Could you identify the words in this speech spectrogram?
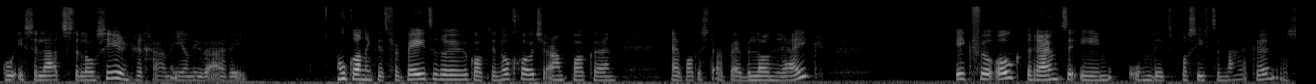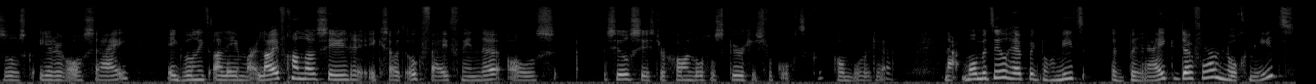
hoe is de laatste lancering gegaan in januari? Hoe kan ik dit verbeteren? Hoe kan ik dit nog groter aanpakken? En wat is daarbij belangrijk? Ik vul ook ruimte in om dit passief te maken. Zoals ik eerder al zei. Ik wil niet alleen maar live gaan lanceren. Ik zou het ook fijn vinden als Sales Sister gewoon los als cursus verkocht kan worden. Nou, momenteel heb ik nog niet het bereik daarvoor, nog niet.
